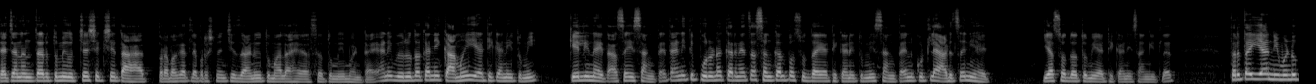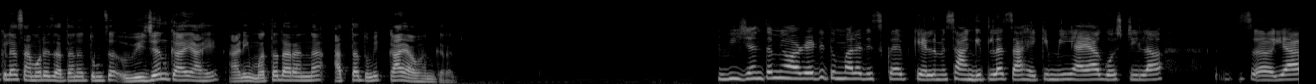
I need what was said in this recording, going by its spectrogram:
त्याच्यानंतर तुम्ही उच्च शिक्षित आहात प्रभागातल्या प्रश्नांची जाणीव तुम्हाला आहे असं तुम्ही म्हणताय. आणि विरोधकांनी कामही या ठिकाणी तुम्ही केली नाहीत असंही सांगतायत आणि ती पूर्ण करण्याचा संकल्प सुद्धा या ठिकाणी तुम्ही सांगताय आणि कुठल्या अडचणी आहेत यासुद्धा तुम्ही या ठिकाणी सांगितलं तर त्या या निवडणुकीला सामोरे जाताना तुमचं विजन काय आहे आणि मतदारांना आत्ता तुम्ही काय आवाहन कराल? विजन तर मी ऑलरेडी तुम्हाला डिस्क्राईब केलं मी सांगितलंच आहे की मी या या गोष्टीला स- या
